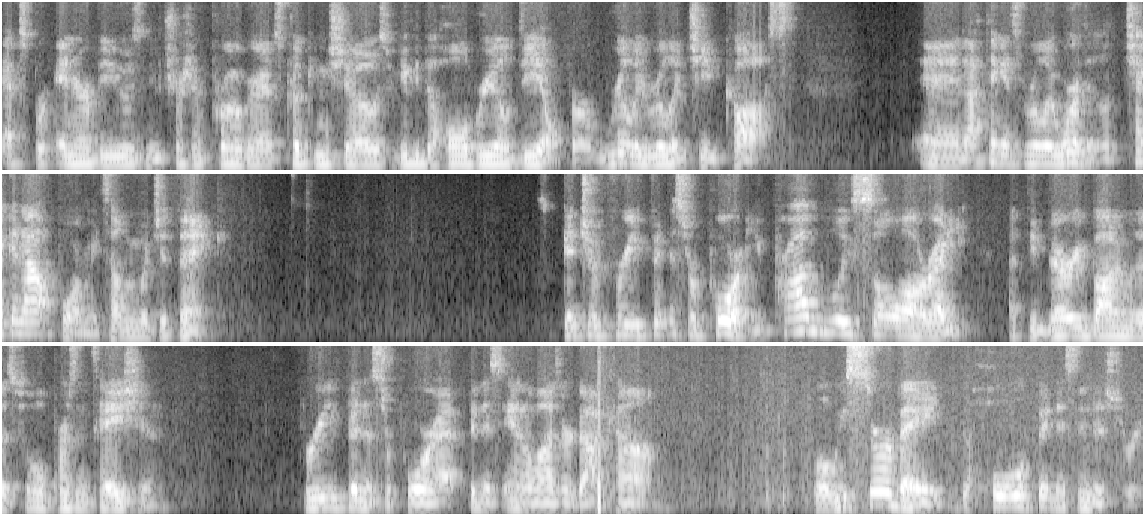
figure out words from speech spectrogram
expert interviews, nutrition programs, cooking shows. We give you the whole real deal for a really, really cheap cost. And I think it's really worth it. So check it out for me. Tell me what you think. Get your free fitness report. You probably saw already at the very bottom of this whole presentation. Free fitness report at fitnessanalyzer.com. Well, we surveyed the whole fitness industry.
